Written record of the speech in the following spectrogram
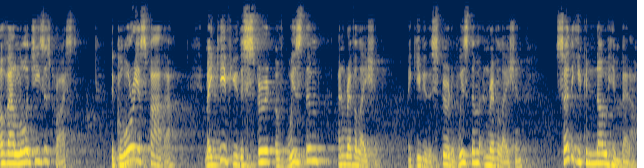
of our Lord Jesus Christ, the glorious Father, may give you the spirit of wisdom and revelation. May give you the spirit of wisdom and revelation so that you can know Him better.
